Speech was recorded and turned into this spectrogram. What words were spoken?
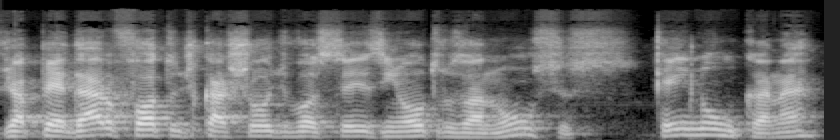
Já pegaram foto de cachorro de vocês em outros anúncios? Quem nunca, né?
